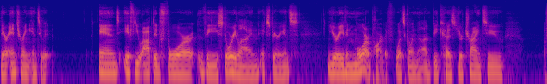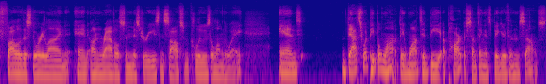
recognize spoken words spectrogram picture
They're entering into it. And if you opted for the storyline experience, you're even more a part of what's going on because you're trying to follow the storyline and unravel some mysteries and solve some clues along the way. And that's what people want. They want to be a part of something that's bigger than themselves.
